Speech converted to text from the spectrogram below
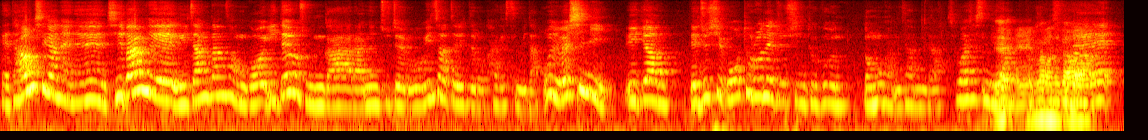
네, 다음 시간에는 지방의회 의장단 선거 이대로 좋은가라는 주제로 인사드리도록 하겠습니다. 오늘 열심히 의견 내주시고 토론해주신 두 분 너무 감사합니다. 수고하셨습니다. 네, 감사합니다. 네.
